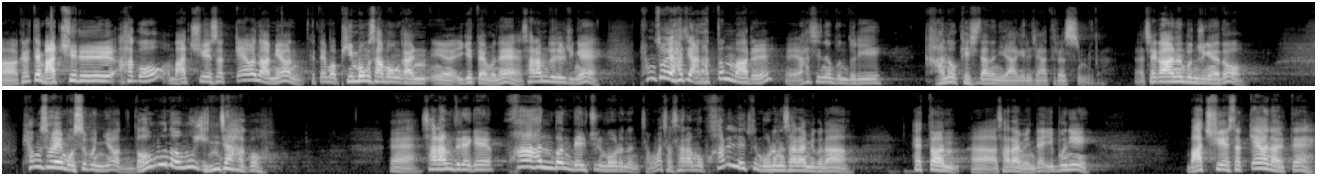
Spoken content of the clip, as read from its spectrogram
어, 그럴 때 마취를 하고 마취에서 깨어나면 그때 뭐 비몽사몽간이기 때문에 사람들 중에 평소에 하지 않았던 말을 예, 하시는 분들이 간혹 계시다는 이야기를 제가 들었습니다. 제가 아는 분 중에도 평소의 모습은요 너무 너무 인자하고 예, 사람들에게 화 한 번 낼 줄 모르는 정말 저 사람은 화를 낼 줄 모르는 사람이구나 했던 아, 사람인데 이분이 마취에서 깨어날 때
